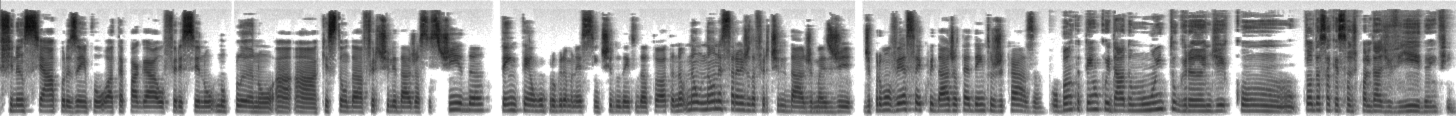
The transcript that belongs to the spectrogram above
financiar, por exemplo, ou até pagar, oferecer no, no plano a, a, questão da fertilidade assistida. Tem, tem algum programa nesse sentido dentro da Toyota? Não, não, não necessariamente da fertilidade, mas de, de promover essa equidade até dentro de casa. O banco tem um cuidado muito grande com toda essa questão de qualidade de vida, enfim.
